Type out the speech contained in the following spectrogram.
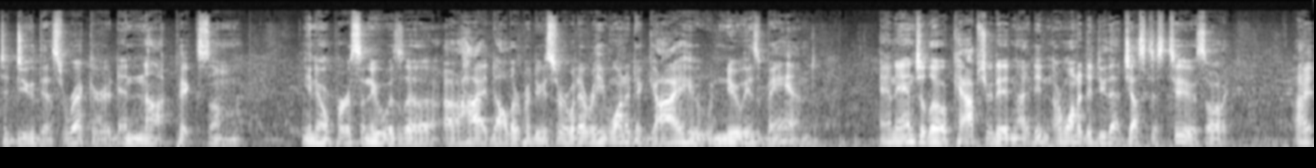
to do this record and not pick some you know, person who was a, a high dollar producer or whatever. He wanted a guy who knew his band, and Angelo captured it. And I didn't. I wanted to do that justice too. So, I,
